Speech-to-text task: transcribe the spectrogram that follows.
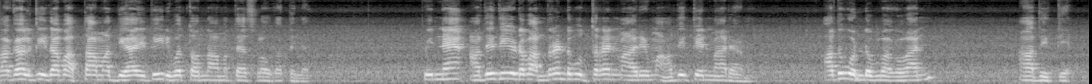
ഭഗവത്ഗീത പത്താം അധ്യായത്തിൽ ഇരുപത്തൊന്നാമത്തെ ശ്ലോകത്തിൽ. പിന്നെ അതിഥിയുടെ പന്ത്രണ്ട് പുത്രന്മാരും ആദിത്യന്മാരാണ്. അതുകൊണ്ടും ഭഗവാൻ ആദിത്യൻ.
